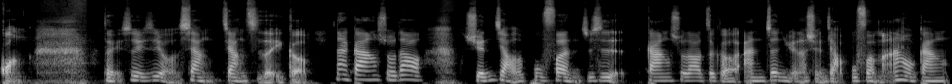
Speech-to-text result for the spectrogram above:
光。对，所以是有像这样子的一个。那刚刚说到选角的部分，就是刚刚说到这个安正元的选角部分嘛，那我刚。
